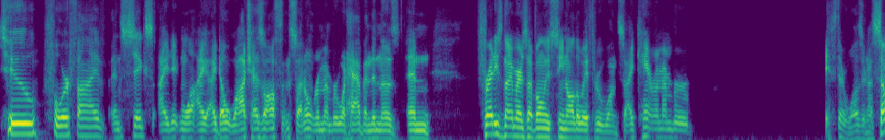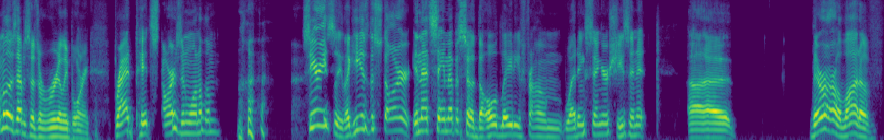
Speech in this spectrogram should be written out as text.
Two, four, five, and six. I didn't. Wa- I I don't watch as often, so I don't remember what happened in those. And Freddy's Nightmares, I've only seen all the way through once, so I can't remember if there was or not. Some of those episodes are really boring. Brad Pitt stars in one of them. Seriously, like he is the star in that same episode. The old lady from Wedding Singer, she's in it. Uh, there are a lot of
